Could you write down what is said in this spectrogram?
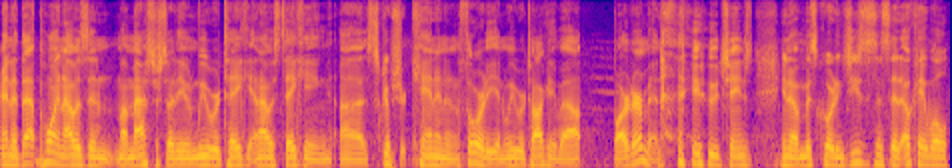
And at that point, I was in my master study, and we were taking, and I was taking uh, scripture, canon, and authority, and we were talking about Bart Ehrman, who changed, you know, misquoting Jesus, and said, okay, well,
